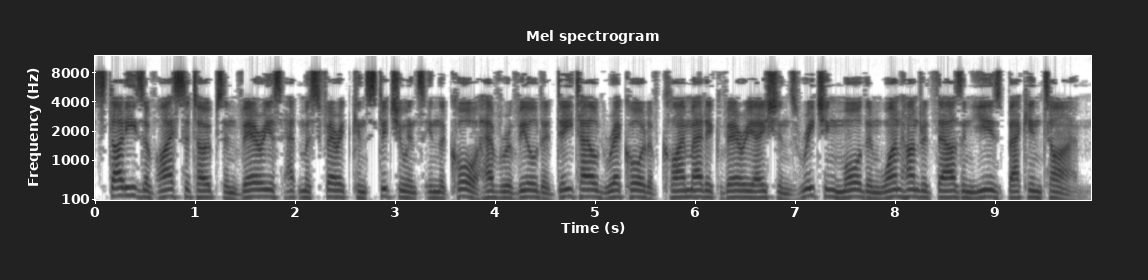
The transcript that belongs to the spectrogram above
Studies of isotopes and various atmospheric constituents in the core have revealed a detailed record of climatic variations reaching more than 100,000 years back in time.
